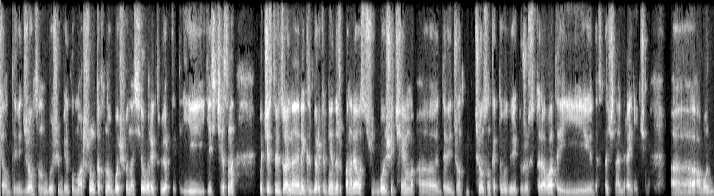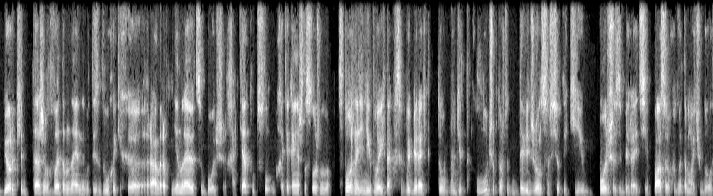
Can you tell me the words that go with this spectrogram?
получал Дэвид Джонсон, он больше бегал маршрутов, но больше выносил Рекс Беркхед. И, если честно, вот чисто визуально Рекс Беркет мне даже понравился чуть больше, чем э, Давид Джонсон. Джонсон как-то выглядит уже старовато и достаточно ограничен. Э, а вот Беркет даже в этом, наверное, вот из двух этих э, раннеров мне нравится больше. Хотя тут, хотя, конечно, сложно, сложно из них двоих так выбирать, кто будет лучше, потому что Дэвид Джонсон все-таки больше забирает себе пасов. Вот в этом матче было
